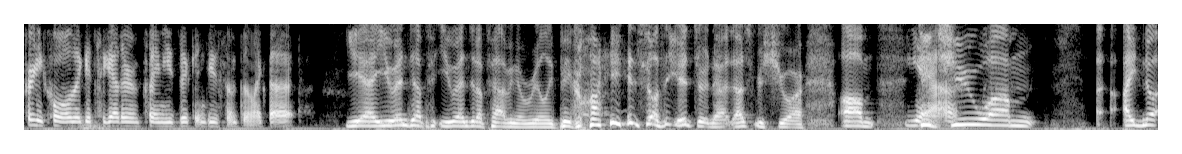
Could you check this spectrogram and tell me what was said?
pretty cool to get together and play music and do something like that. Yeah, you end up you ended up having a really big audience on the internet. That's for sure. Um, Yeah. Did you? Um, I know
